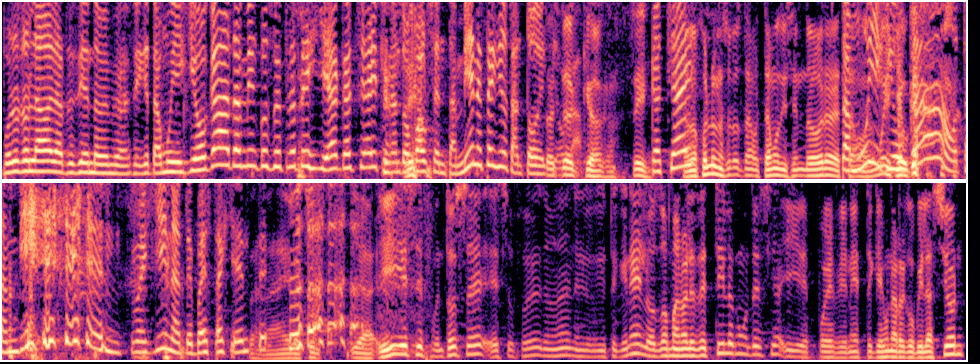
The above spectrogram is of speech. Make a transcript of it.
Por otro lado, la presidenta me parece que está muy equivocada también con su estrategia, ¿cachai? Fernando Sí. Paulsen también está equivocado, están todos equivocados. sí. ¿Cachai? A lo mejor lo que nosotros tam- estamos diciendo ahora Está muy equivocado también. Imagínate, para esta gente. Ya, Y ese fue, entonces, eso fue, ¿no? ¿y usted quién es? Los dos manuales de estilo, como te decía, y después viene este que es una recopilación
